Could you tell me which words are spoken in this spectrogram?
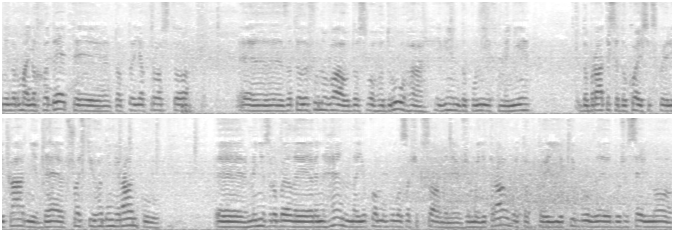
ні нормально ходити. Тобто я просто зателефонував до свого друга, і він допоміг мені добратися до Койсівської лікарні, де в 6 годині ранку е, мені зробили рентген, на якому було зафіксовані вже мої травми, тобто які були дуже сильно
